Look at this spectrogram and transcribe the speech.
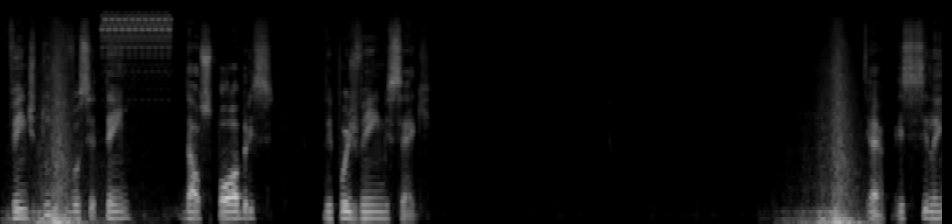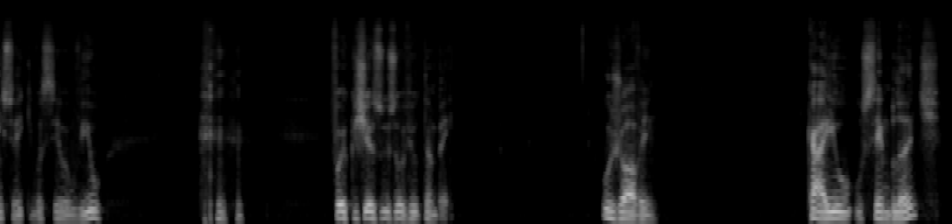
vende tudo que você tem, dá aos pobres, depois vem e me segue. É, esse silêncio aí que você ouviu foi o que Jesus ouviu também. O jovem caiu o semblante,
